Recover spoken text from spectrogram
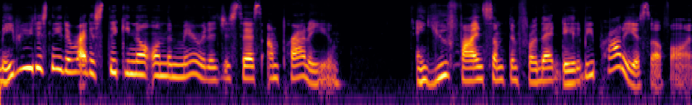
Maybe you just need to write a sticky note on the mirror that just says, I'm proud of you and you find something for that day to be proud of yourself on.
